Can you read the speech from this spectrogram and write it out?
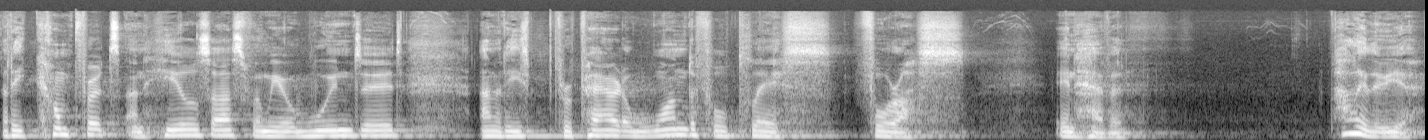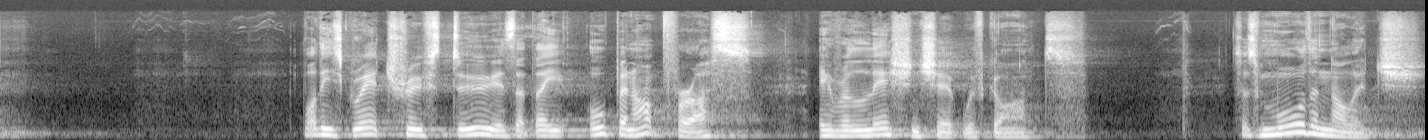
That He comforts and heals us when we are wounded, and that He's prepared a wonderful place for us in heaven. Hallelujah. What these great truths do is that they open up for us a relationship with God. So it's more than knowledge.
